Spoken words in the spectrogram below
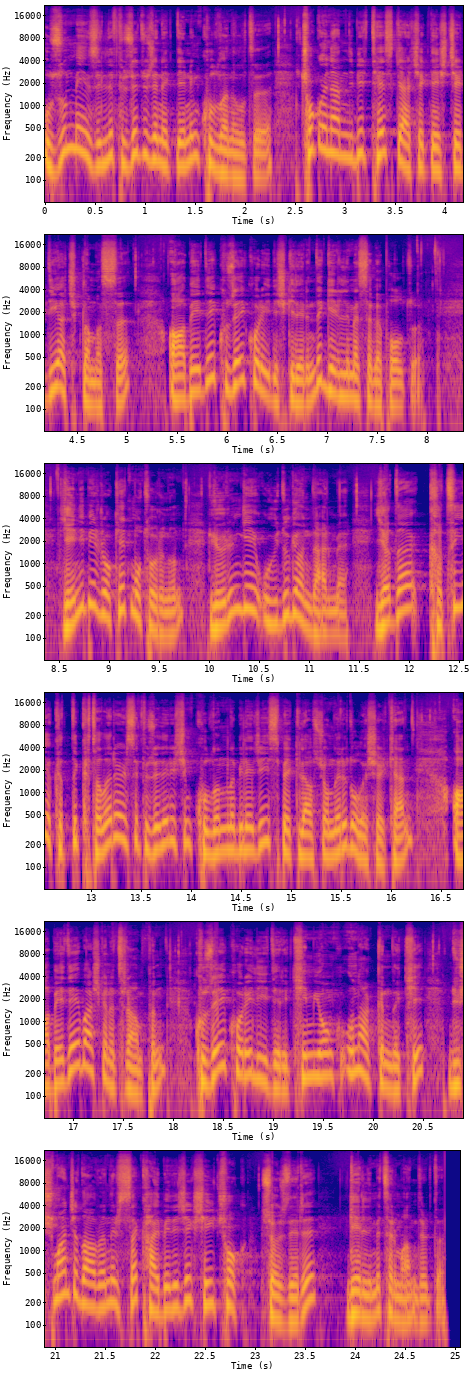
uzun menzilli füze düzeneklerinin kullanıldığı çok önemli bir test gerçekleştirdiği açıklaması ABD-Kuzey Kore ilişkilerinde gerilime sebep oldu. Yeni bir roket motorunun yörüngeye uydu gönderme ya da katı yakıtlı kıtalar arası füzeler için kullanılabileceği spekülasyonları dolaşırken ABD Başkanı Trump'ın Kuzey Kore lideri Kim Jong-un hakkındaki düşmanca davranırsa kaybedecek şeyi çok sözleri gerilimi tırmandırdı.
